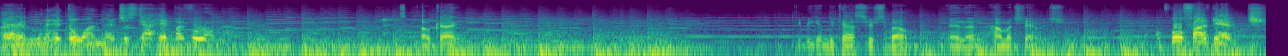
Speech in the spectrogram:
And Alright. I'm gonna hit the one that just got hit by Verrona. Okay. You begin to cast your spell, and then how much damage? A full five damage.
